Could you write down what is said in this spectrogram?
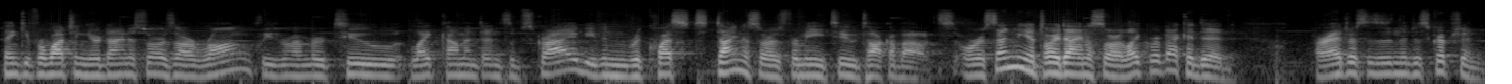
Thank you for watching Your Dinosaurs Are Wrong. Please remember to like, comment, and subscribe. Even request dinosaurs for me to talk about. Or send me a toy dinosaur like Rebecca did. Our address is in the description.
